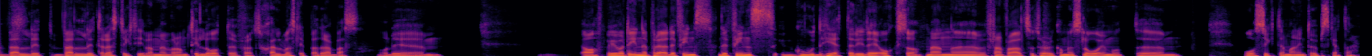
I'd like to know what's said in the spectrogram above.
väldigt, väldigt restriktiva med vad de tillåter för att själva slippa drabbas. Och det, ja, vi har varit inne på det. Det finns, det finns godheter i det också, men eh, framför allt så tror jag det kommer slå emot eh, åsikter man inte uppskattar.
